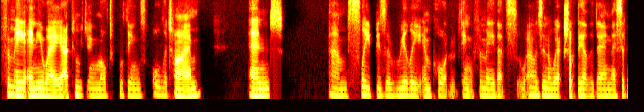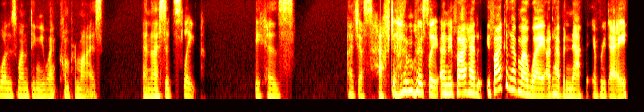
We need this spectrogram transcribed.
for me anyway, I can be doing multiple things all the time. And um, sleep is a really important thing for me. That's I was in a workshop the other day and they said, What is one thing you won't compromise? And I said, Sleep, because I just have to have my sleep. And if I had, if I could have my way, I'd have a nap every day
